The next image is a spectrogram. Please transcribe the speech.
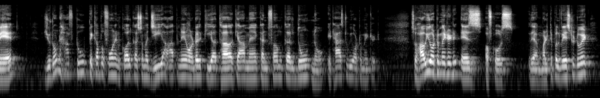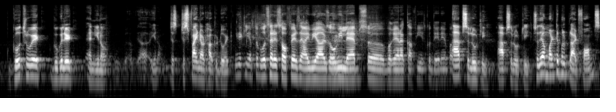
where you don't have to pick up a phone and call customer जी आपने order किया था क्या मैं confirm कर दूँ no it has to be automated so how you automate it is of course there are multiple ways to do it go through it google it and you know you know just just find out how to do it exactly अब तो बहुत सारे सॉफ्टवेयर हैं आई वी आर लैब्स वगैरह काफ़ी इसको दे रहे हैं absolutely absolutely so there are multiple platforms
